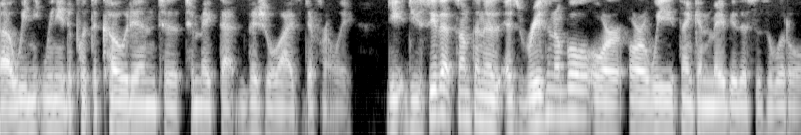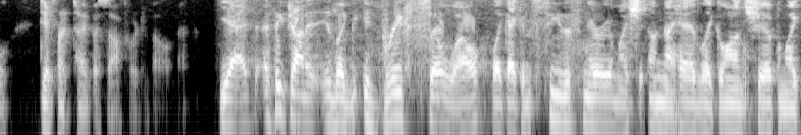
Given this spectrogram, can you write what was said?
Uh, we need we need to put the code in to to make that visualize differently." Do you, do you see that something as reasonable, or or are we thinking maybe this is a little different type of software development? Yeah, I, th- I think John, it, it, like it briefs so well. Like I can see the scenario in my sh- in my head, like going on ship. and like,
